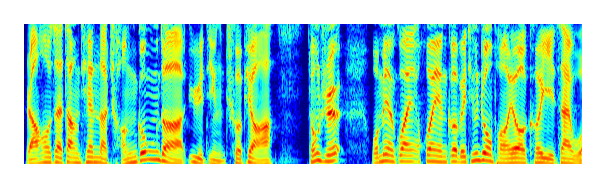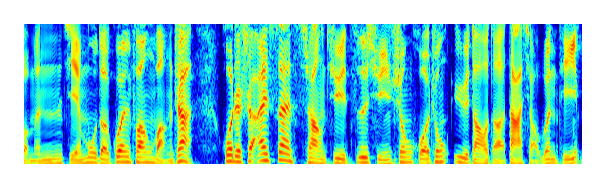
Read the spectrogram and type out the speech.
然后在当天呢成功的预订车票啊。同时，我们也欢迎欢迎各位听众朋友可以在我们节目的官方网站或者是 SS 上去咨询生活中遇到的大小问题。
